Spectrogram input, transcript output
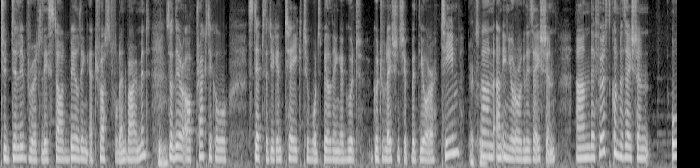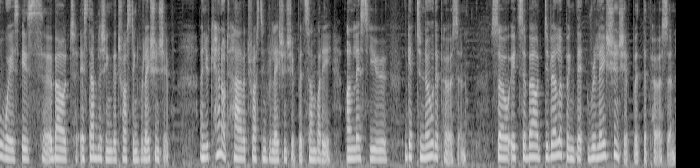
to deliberately start building a trustful environment. Mm-hmm. So there are practical steps that you can take towards building a good good relationship with your team and, and in your organization. And the first conversation always is about establishing the trusting relationship. And you cannot have a trusting relationship with somebody unless you get to know the person. So it's about developing the relationship with the person.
